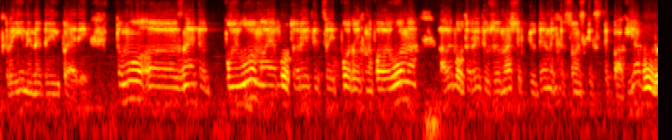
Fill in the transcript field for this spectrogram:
країни недоімперії. Тому е, знаєте. Пуйло має повторити цей подвиг Наполеона, але повторити вже в наших південних херсонських степах. Я був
